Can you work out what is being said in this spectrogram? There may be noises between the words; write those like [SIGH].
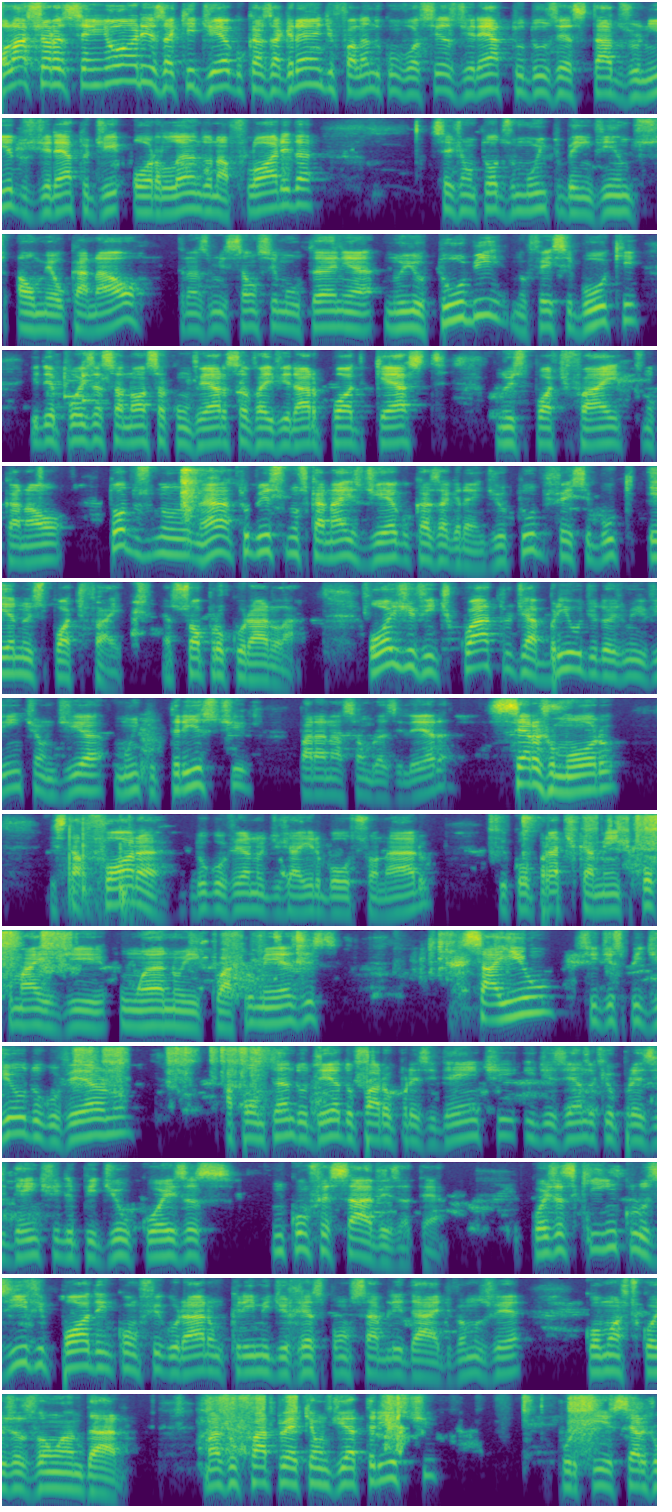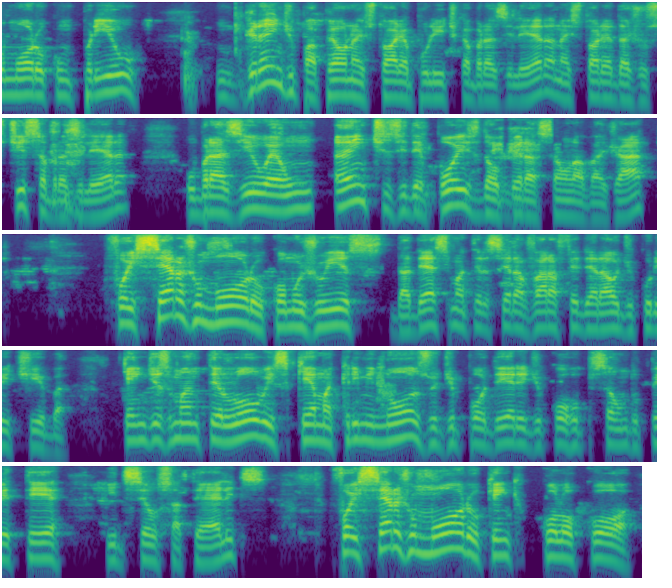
Olá, senhoras e senhores, aqui Diego Casagrande falando com vocês direto dos Estados Unidos, direto de Orlando, na Flórida. Sejam todos muito bem-vindos ao meu canal, transmissão simultânea no YouTube, no Facebook, e depois essa nossa conversa vai virar podcast no Spotify, no canal todos no, né, tudo isso nos canais Diego Casagrande, YouTube, Facebook e no Spotify. É só procurar lá. Hoje, 24 de abril de 2020, é um dia muito triste para a nação brasileira. Sérgio Moro está fora do governo de Jair Bolsonaro, ficou praticamente pouco mais de um ano e quatro meses. Saiu, se despediu do governo, apontando o dedo para o presidente e dizendo que o presidente lhe pediu coisas inconfessáveis até. Coisas que, inclusive, podem configurar um crime de responsabilidade. Vamos ver como as coisas vão andar. Mas o fato é que é um dia triste, porque Sérgio Moro cumpriu um grande papel na história política brasileira, na história da justiça brasileira. O Brasil é um antes e depois da Operação Lava Jato. Foi Sérgio Moro, como juiz da 13ª Vara Federal de Curitiba, quem desmantelou o esquema criminoso de poder e de corrupção do PT e de seus satélites. Foi Sérgio Moro quem colocou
